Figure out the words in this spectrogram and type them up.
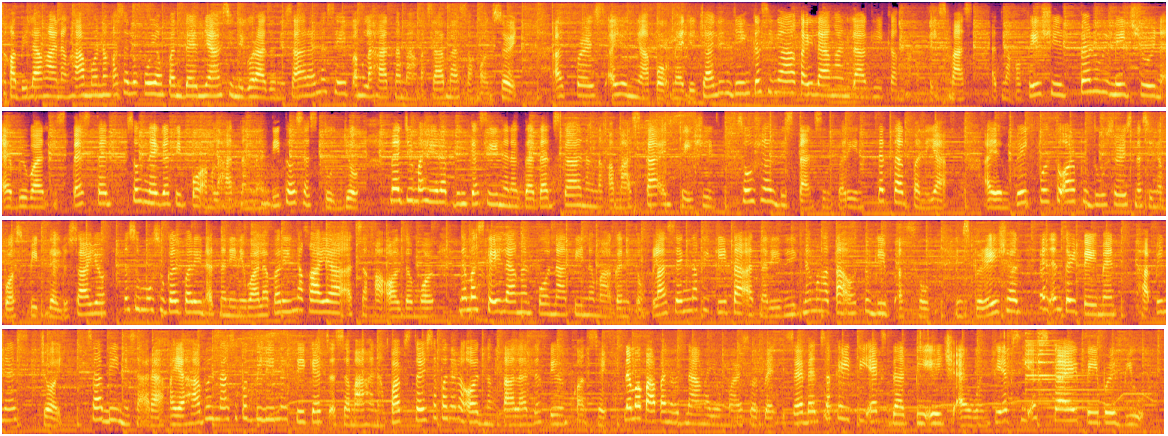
Sa kabila nga ng hamon ng kasalukuyang pandemya, sinigurado ni Sara na safe ang lahat ng mga kasama sa concert. At first, ayun nga po, medyo challenging kasi nga kailangan lagi kang naka-face mask at naka-face shield pero we made sure na everyone is tested so negative po ang lahat ng nandito sa studio. Medyo mahirap din kasi na nagdadance ka ng nakamask ka and face shield. Social distancing pa rin. Dagdag pa niya. I am grateful to our producers na sina Boss Pic Del Rosario na sumusugal pa rin at naniniwala pa rin na kaya at saka all the more na mas kailangan po natin ng mga ganitong klaseng nakikita at naririnig ng mga tao to give us hope, inspiration, and entertainment, happiness, joy. Sabi ni Sara, kaya habol na sa pagbili ng tickets at samahan ng popstar sa panonood ng Tala The Film Concert na mapapanood na ngayong Marso 27 sa ktx.ph, i1 TFC at Sky Pay-Per-View.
